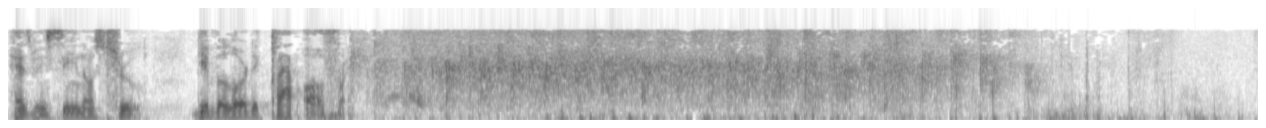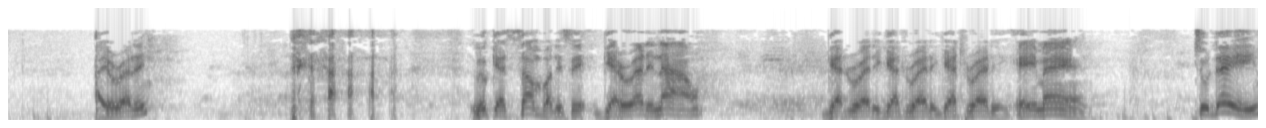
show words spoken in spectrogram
has been seeing us through. Give the Lord a clap offering. Are you ready? Look at somebody say, get ready now. Get ready, get ready, get ready. Amen. Today,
